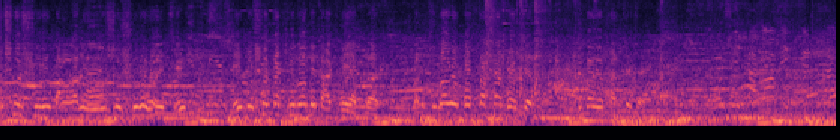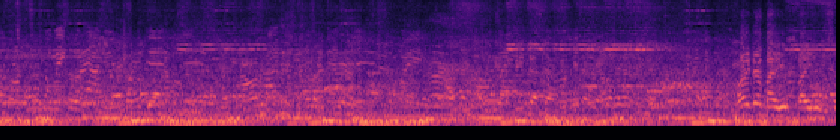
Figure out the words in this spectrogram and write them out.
বছর শুরু বাংলা বছর শুরু হয়েছে, এই বছরটা কীভাবে কাটবে আপনার? মানে কীভাবে প্রত্যাশা করছেন, কীভাবে কাটতে আমি কয়টা বাইরে বাইরে হচ্ছে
